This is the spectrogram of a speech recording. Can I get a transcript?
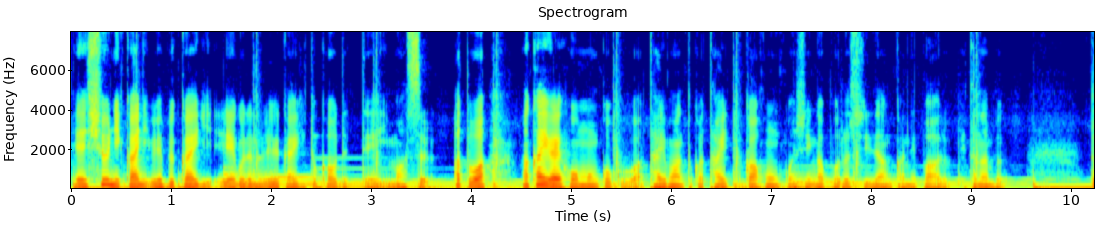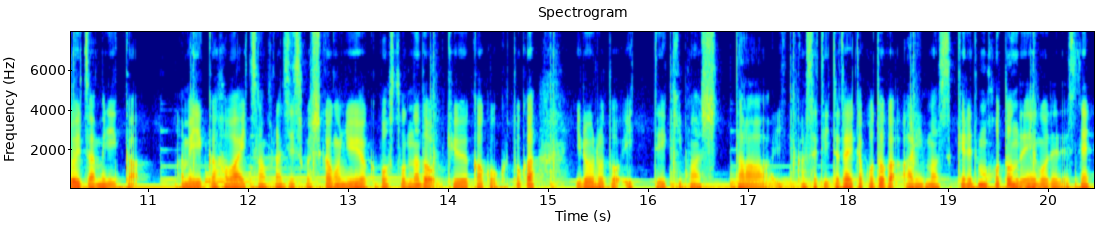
えー、週2回にウェブ会議、英語でのウェブ会議とかを出ています。あとは、まあ、海外訪問国は台湾とかタイとか香港、シンガポール、スリランカ、ネパール、ベトナム、ドイツ、アメリカ、アメリカ、ハワイ、サンフランシスコ、シカゴ、ニューヨーク、ボストンなど9カ国とかいろいろと行ってきました。行かせていただいたことがありますけれども、ほとんど英語でですね、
